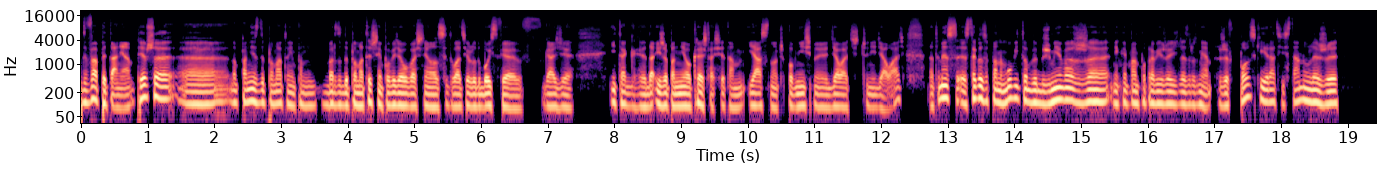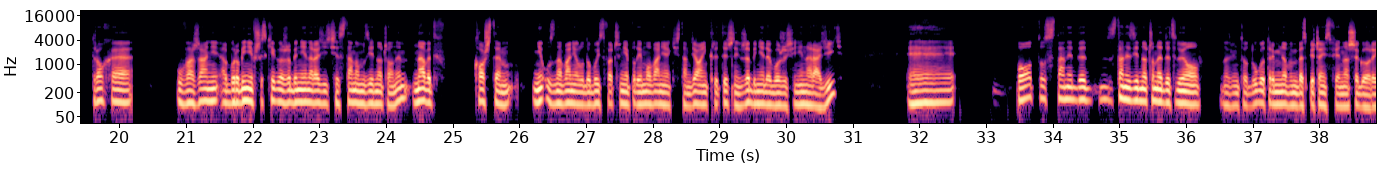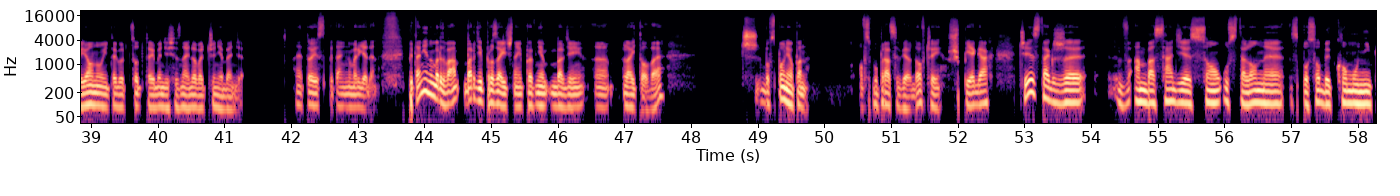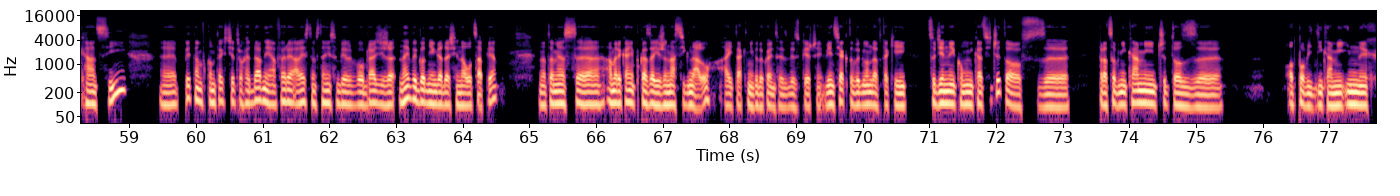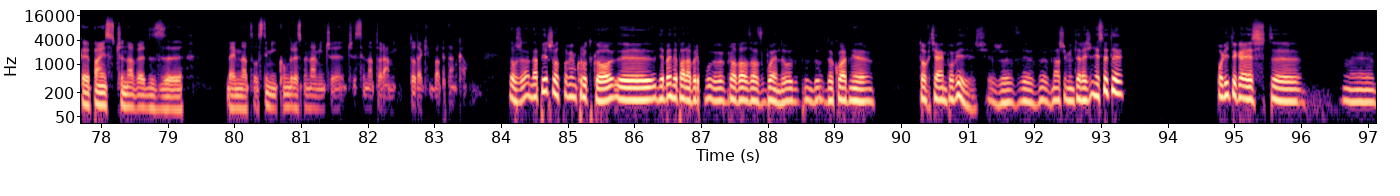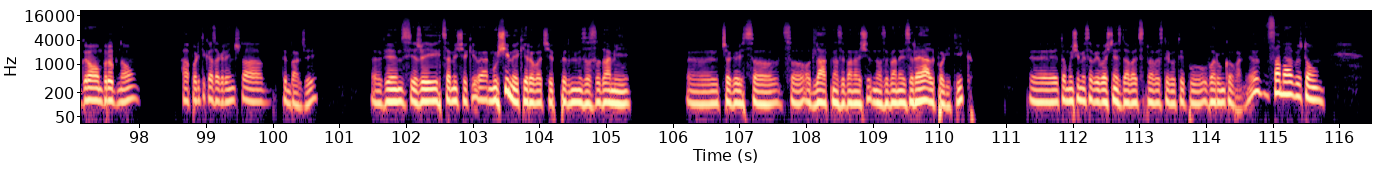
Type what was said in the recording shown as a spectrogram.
Dwa pytania. Pierwsze, e, no pan jest dyplomatą i pan bardzo dyplomatycznie powiedział właśnie o sytuacji o ludobójstwie w gazie i tak, i że pan nie określa się tam jasno, czy powinniśmy działać, czy nie działać. Natomiast z tego, co pan mówi, to wybrzmiewa, że, niech mnie pan poprawi, jeżeli źle zrozumiałem, że w polskiej racji stanu leży trochę uważanie albo robienie wszystkiego, żeby nie narazić się Stanom Zjednoczonym, nawet kosztem nieuznawania ludobójstwa, czy nie podejmowania jakichś tam działań krytycznych, żeby nie daj Boże się nie narazić, e, bo to Stany, Stany Zjednoczone decydują, nazwijmy to, długoterminowym bezpieczeństwie naszego rejonu i tego, co tutaj będzie się znajdować, czy nie będzie. E, To jest pytanie numer jeden. Pytanie numer dwa, bardziej prozaiczne i pewnie bardziej e, lajtowe, czy, bo wspomniał Pan o współpracy wywiadowczej, szpiegach. Czy jest tak, że w ambasadzie są ustalone sposoby komunikacji? E, Pytam w kontekście trochę dawnej afery, ale jestem w stanie sobie wyobrazić, że najwygodniej gada się na WhatsAppie, natomiast e, Amerykanie pokazali, że na sygnalu, a i tak nie do końca jest bezpiecznie. Więc jak to wygląda w takiej codziennej komunikacji, czy to z pracownikami, czy to z odpowiednikami innych państw, czy nawet z, dajmy na to, z tymi kongresmenami, czy, czy senatorami? To takie dwa pytanka. Dobrze, na pierwsze odpowiem krótko. Yy, Nie będę pana wyp- wyprowadzał z błędu. Dokładnie to chciałem powiedzieć, że w naszym interesie. Niestety polityka jest yy, yy, grą brudną, a polityka zagraniczna tym bardziej. Więc jeżeli chcemy się, musimy kierować się pewnymi zasadami czegoś, co, co od lat nazywane, nazywane jest realpolitik, to musimy sobie właśnie zdawać sprawę z tego typu uwarunkowań. nie? Sama zresztą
